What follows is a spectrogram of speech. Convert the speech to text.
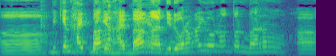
eh, bikin hype bikin banget. hype banget. Iya, jadi benar. orang ayo nonton bareng. Eh,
